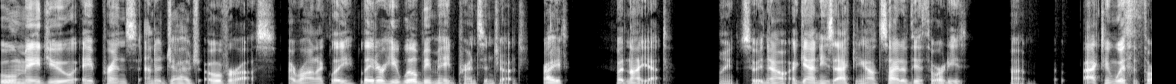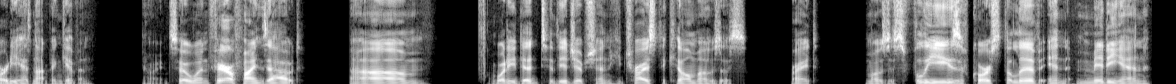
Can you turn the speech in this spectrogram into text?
Who made you a prince and a judge over us? Ironically, later he will be made prince and judge, right? But not yet. Right. So now again, he's acting outside of the authority. Um, acting with authority has not been given. All right. So when Pharaoh finds out, um, what he did to the Egyptian, he tries to kill Moses, right? Moses flees, of course, to live in Midian.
